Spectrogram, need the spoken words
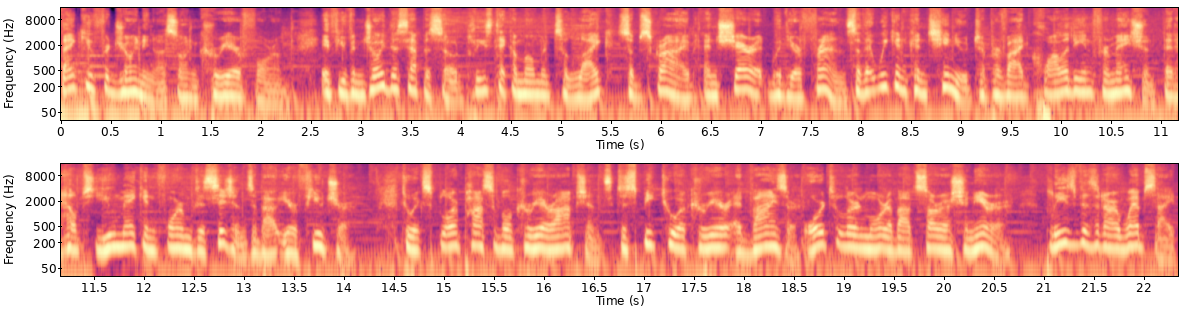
Thank you for joining us on Career Forum. If you've enjoyed this episode, please take a moment to like, subscribe, and share it with your friends so that we can continue to provide quality information that helps you make informed decisions about your future. To explore possible career options, to speak to a career advisor, or to learn more about Sara Schenirer, please visit our website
